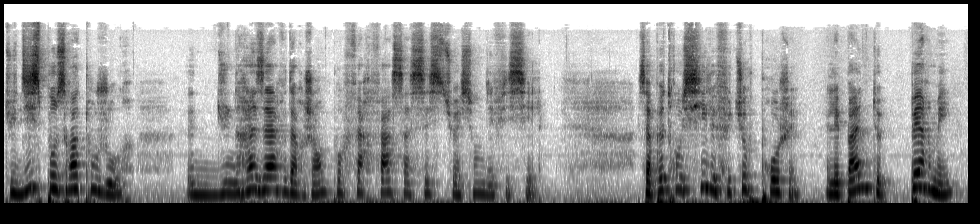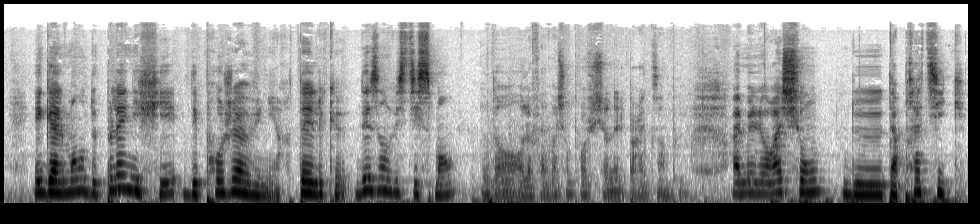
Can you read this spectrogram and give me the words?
tu disposeras toujours d'une réserve d'argent pour faire face à ces situations difficiles. Ça peut être aussi les futurs projets. L'épargne te permet également de planifier des projets à venir, tels que des investissements dans la formation professionnelle par exemple, amélioration de ta pratique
